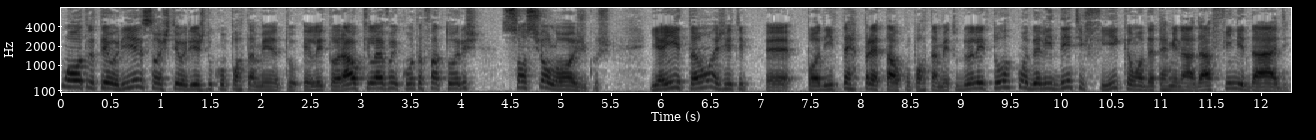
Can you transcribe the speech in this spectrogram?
Uma outra teoria são as teorias do comportamento eleitoral que levam em conta fatores sociológicos. E aí então a gente é, pode interpretar o comportamento do eleitor quando ele identifica uma determinada afinidade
